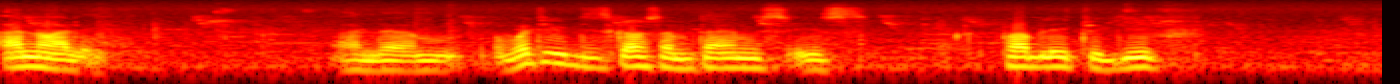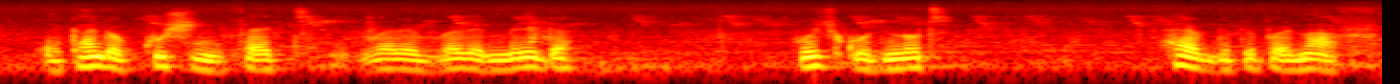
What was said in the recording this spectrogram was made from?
annually. And um, what we discuss sometimes is probably to give a kind of cushion effect, very, very meager, which could not help the people enough.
